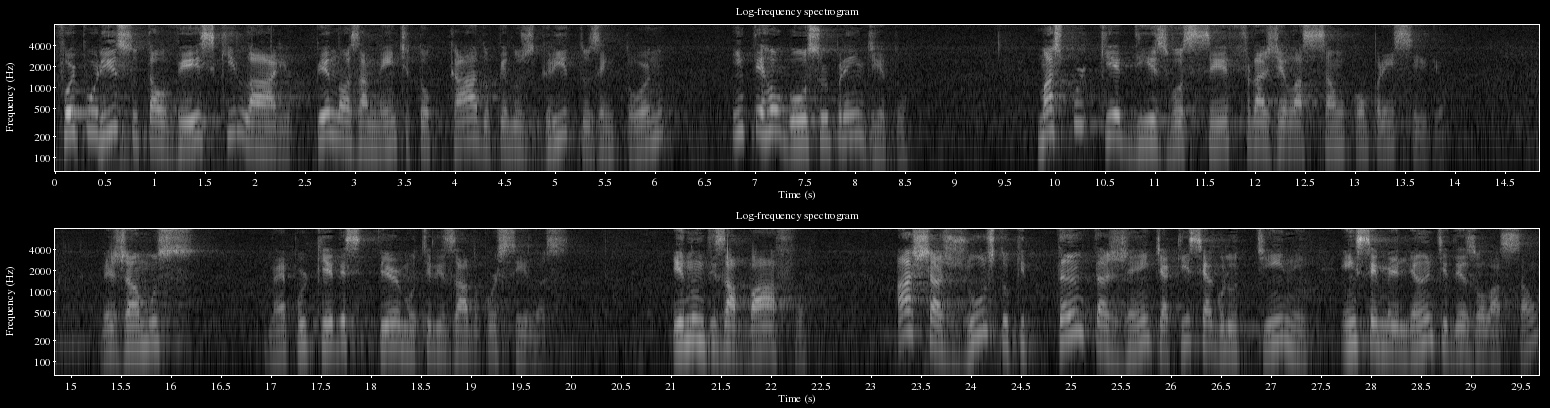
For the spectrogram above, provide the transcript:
Foi por isso, talvez, que Hilário, penosamente tocado pelos gritos em torno, interrogou surpreendido: Mas por que diz você flagelação compreensível? Vejamos né, por que desse termo utilizado por Silas. E num desabafo, acha justo que tanta gente aqui se aglutine em semelhante desolação?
